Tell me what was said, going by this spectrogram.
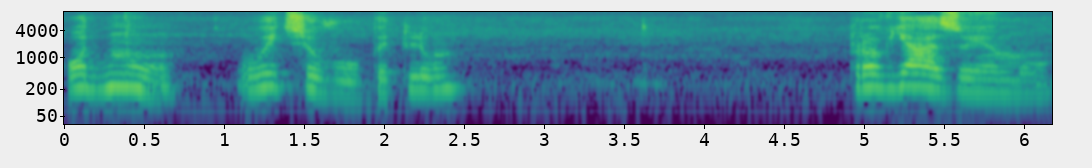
одну лицьову петлю, пров'язуємо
